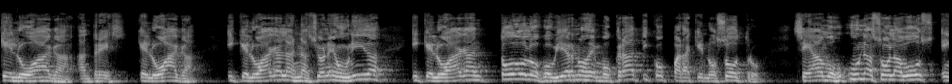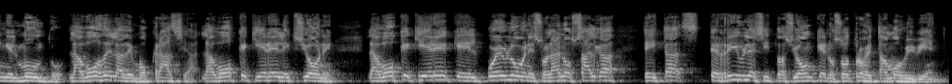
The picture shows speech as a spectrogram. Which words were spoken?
que lo haga, Andrés, que lo haga y que lo hagan las Naciones Unidas y que lo hagan todos los gobiernos democráticos para que nosotros seamos una sola voz en el mundo, la voz de la democracia, la voz que quiere elecciones, la voz que quiere que el pueblo venezolano salga de esta terrible situación que nosotros estamos viviendo.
